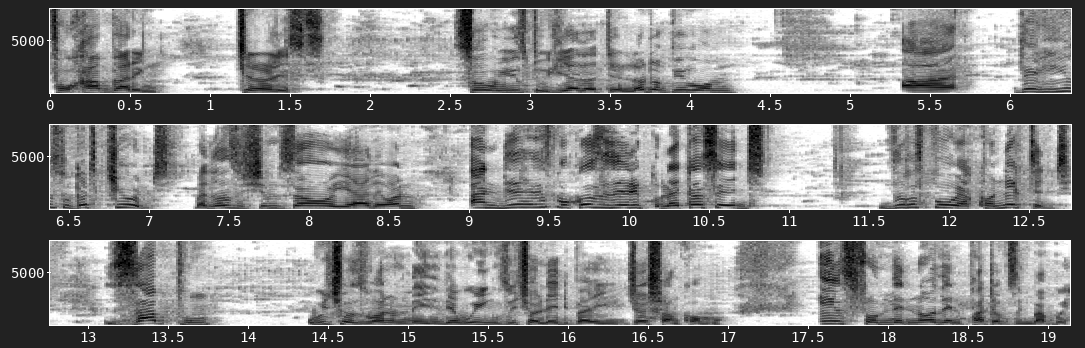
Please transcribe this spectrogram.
for harboring terrorists. So we used to hear that a lot of people, uh, they used to get killed by those. So yeah, they want, and this is because they, like I said, those people were connected. ZAPU, which was one of the, the wings, which were led by Joshua Nkomo, is from the northern part of Zimbabwe.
